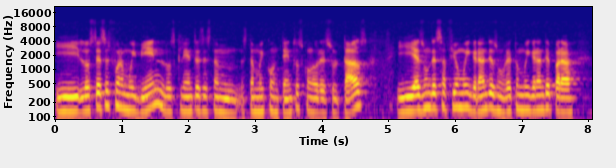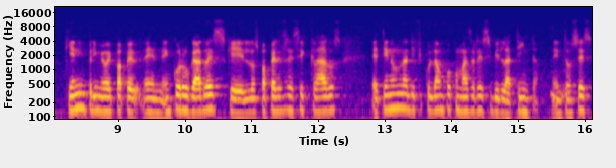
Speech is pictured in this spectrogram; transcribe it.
y los testes fueron muy bien, los clientes están, están muy contentos con los resultados y es un desafío muy grande, es un reto muy grande para quien imprimió el papel en, corrugado, es que los papeles reciclados eh, tienen una dificultad un poco más de recibir la tinta. Entonces,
